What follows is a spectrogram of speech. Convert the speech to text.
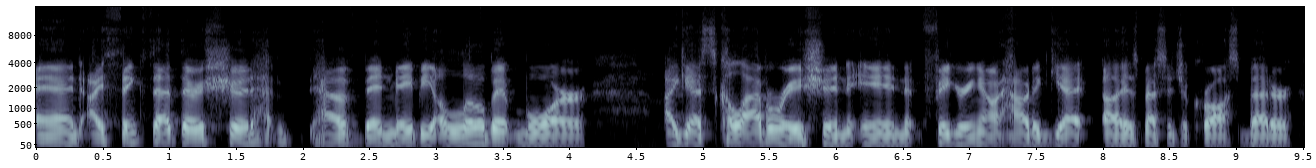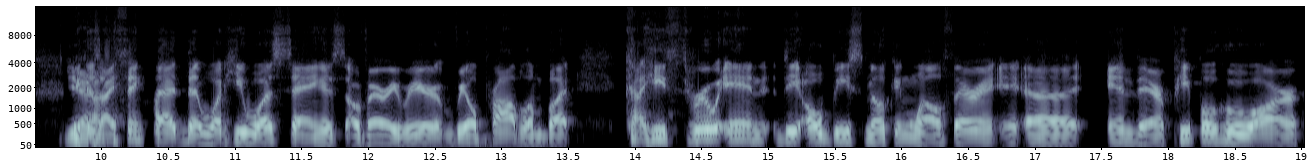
And I think that there should ha- have been maybe a little bit more, I guess, collaboration in figuring out how to get uh, his message across better. Because yeah. I think that, that what he was saying is a very real, real problem, but he threw in the obese milking welfare in, uh, in there. People who are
